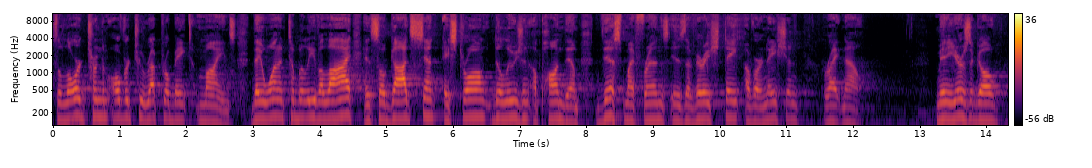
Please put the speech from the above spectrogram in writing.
So the Lord turned them over to reprobate minds. They wanted to believe a lie, and so God sent a strong delusion upon them. This, my friends, is the very state of our nation right now. Many years ago,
